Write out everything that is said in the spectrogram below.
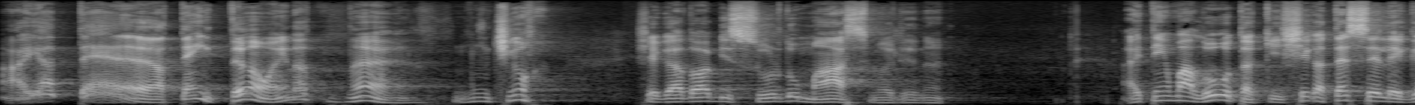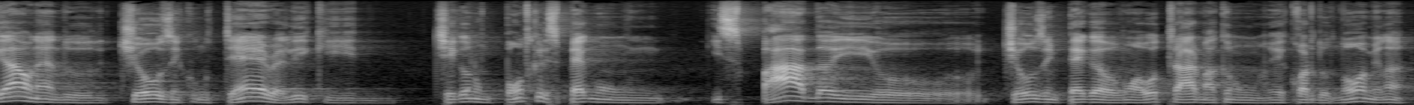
Aí até, até então ainda, né? Não tinham chegado ao absurdo máximo ali, né? Aí tem uma luta que chega até a ser legal, né? Do Chosen com o Terry ali, que chega num ponto que eles pegam espada e o Chosen pega uma outra arma que eu não recordo o nome lá,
